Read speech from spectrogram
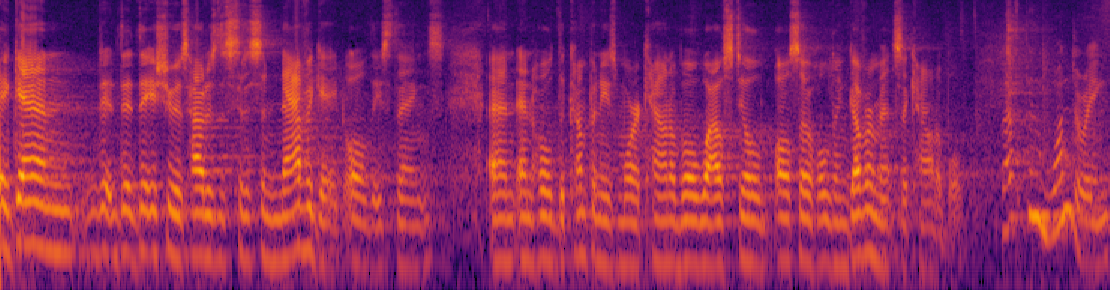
again, the, the, the issue is how does the citizen navigate all these things and, and hold the companies more accountable while still also holding governments accountable? But I've been wondering,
